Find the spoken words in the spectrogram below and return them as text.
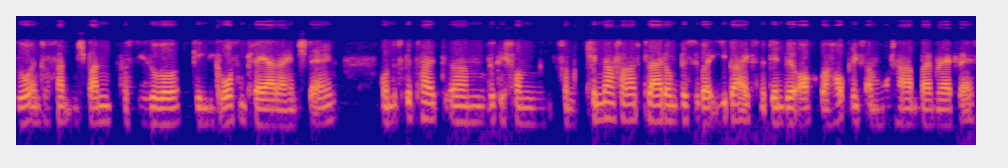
so interessant und spannend, was die so gegen die großen Player dahin stellen. Und es gibt halt ähm, wirklich von, von Kinderfahrradkleidung bis über E-Bikes, mit denen wir auch überhaupt nichts am Hut haben beim Red Race,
